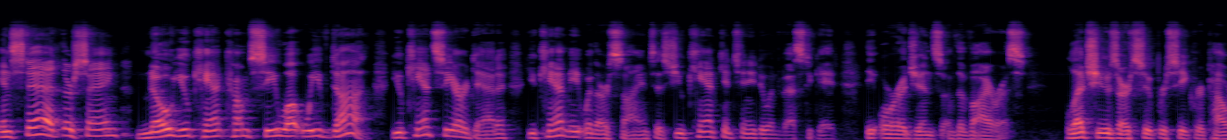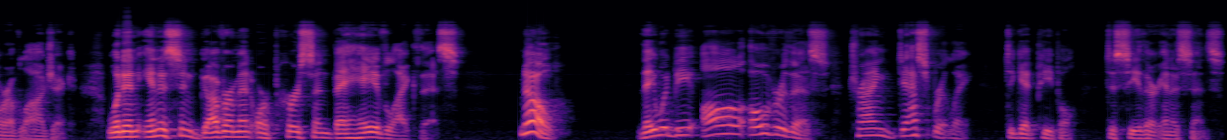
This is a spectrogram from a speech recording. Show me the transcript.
Instead, they're saying, no, you can't come see what we've done. You can't see our data. You can't meet with our scientists. You can't continue to investigate the origins of the virus. Let's use our super secret power of logic. Would an innocent government or person behave like this? No. They would be all over this, trying desperately to get people to see their innocence.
